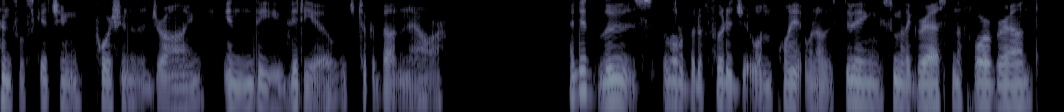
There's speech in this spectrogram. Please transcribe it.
pencil sketching portion of the drawing in the video, which took about an hour. I did lose a little bit of footage at one point when I was doing some of the grass in the foreground,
